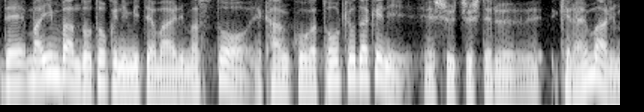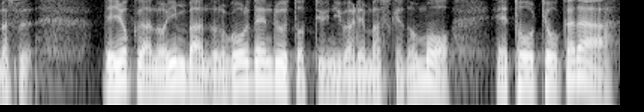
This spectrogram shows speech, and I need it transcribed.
で、まあ、インバウンドを特に見てまいりますと、観光が東京だけに集中している嫌いもあります。で、よくあの、インバウンドのゴールデンルートっていうふうに言われますけども、東京から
